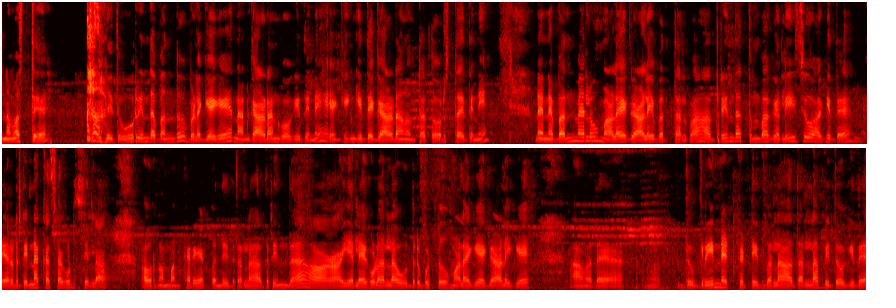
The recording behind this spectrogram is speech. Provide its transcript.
ನಮಸ್ತೆ. ಇದು ಊರಿಂದ ಬಂದು ಬೆಳಗ್ಗೆಗೆ ನಾನು ಗಾರ್ಡನ್ಗೆ ಹೋಗಿದ್ದೀನಿ. ಹೆಂಗಿಂಗಿದೆ ಗಾರ್ಡನ್ ಅಂತ ತೋರಿಸ್ತಾ ಇದ್ದೀನಿ. ನೆನ್ನೆ ಬಂದಮೇಲೂ ಮಳೆ, ಗಾಳಿ ಬಂತಲ್ವ? ಅದರಿಂದ ತುಂಬ ಗಲೀಜು ಆಗಿದೆ. ಎರಡು ದಿನ ಕಸ ಗುಡಿಸಿಲ್ಲ. ಅವ್ರು ನಮ್ಮನ್ನು ಕರೆಯೋಕ್ಕೆ ಬಂದಿದ್ರಲ್ಲ, ಅದರಿಂದ ಆ ಎಲೆಗಳೆಲ್ಲ ಉದುರ್ಬಿಟ್ಟು ಮಳೆಗೆ, ಗಾಳಿಗೆ ಆಮೇಲೆ ಇದು ಗ್ರೀನ್ ನೆಟ್ ಕಟ್ಟಿದ್ವಲ್ಲ, ಅದೆಲ್ಲ ಬಿದ್ದೋಗಿದೆ.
